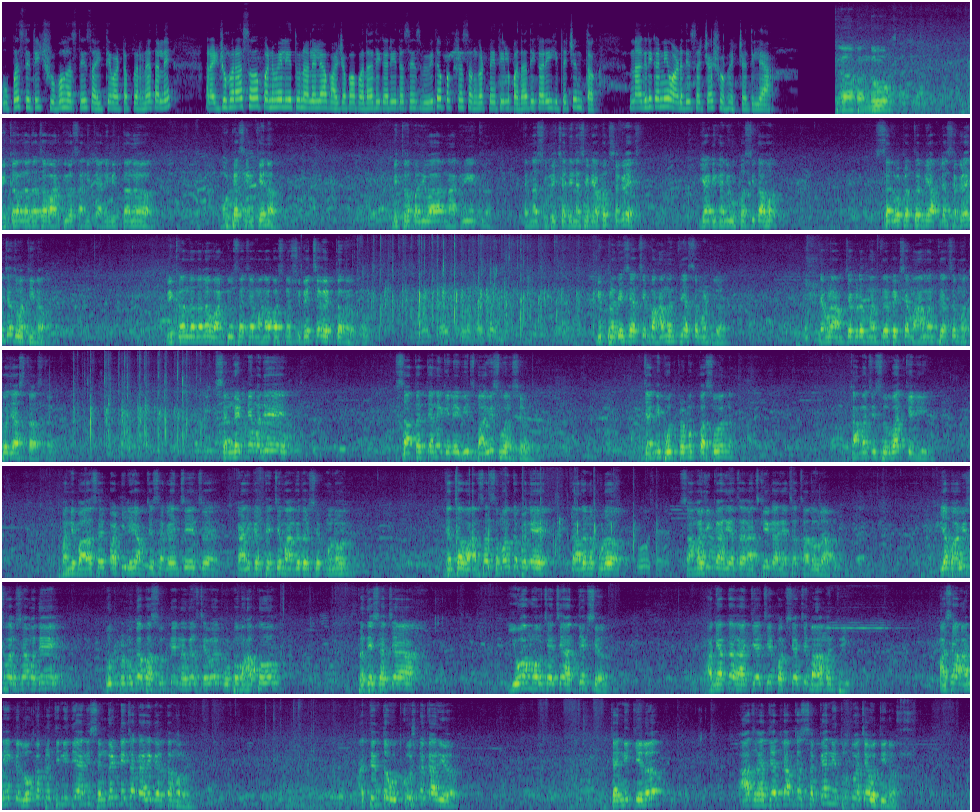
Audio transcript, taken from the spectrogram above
उपस्थितीत शुभहस्ते साहित्य वाटप करण्यात आले. राज्यभरासह पनवेल येथून आलेल्या भाजपा पदाधिकारी तसेच विविध पक्ष संघटनेतील पदाधिकारी हितचिंतक नागरिकांनी वाढदिवसाच्या शुभेच्छा दिल्या. मित्र, बंधू विक्रमदादाचा वाढदिवस आणि त्यानिमित्तानं मोठ्या संख्येनं मित्रपरिवार नागरिक त्यांना शुभेच्छा देण्यासाठी आपण सगळेच या ठिकाणी उपस्थित आहोत. सर्वप्रथम मी आपल्या सगळ्यांच्याच वतीनं विक्रमदादाला वाढदिवसाच्या मनापासून शुभेच्छा व्यक्त करतो. मी प्रदेशाचे महामंत्री असं म्हटलं. त्यामुळे आमच्याकडं मंत्र्यापेक्षा महामंत्र्याचं महत्त्व जास्त असतं. संघटनेमध्ये सातत्याने गेले वीस बावीस वर्ष. ज्यांनी बूथ प्रमुखपासून कामाची सुरुवात केली. मान्य बाळासाहेब पाटील हे आमचे सगळ्यांचेच कार्यकर्त्यांचे मार्गदर्शक म्हणून ज्यांचा वारसा समर्थपणे दादानं पुढं सामाजिक कार्याचा राजकीय कार्याचा चालवला. या बावीस वर्षामध्ये प्रमुखापासून ते नगरसेवक उपमहापौर प्रदेशाच्या युवा मोर्चाचे अध्यक्ष आणि आता राज्याचे पक्षाचे महामंत्री अशा अनेक लोकप्रतिनिधी आणि संघटनेचा कार्यकर्ता म्हणून अत्यंत उत्कृष्ट कार्य त्यांनी केलं. आज राज्यातल्या आमच्या सगळ्या नेतृत्वाच्या वतीनं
